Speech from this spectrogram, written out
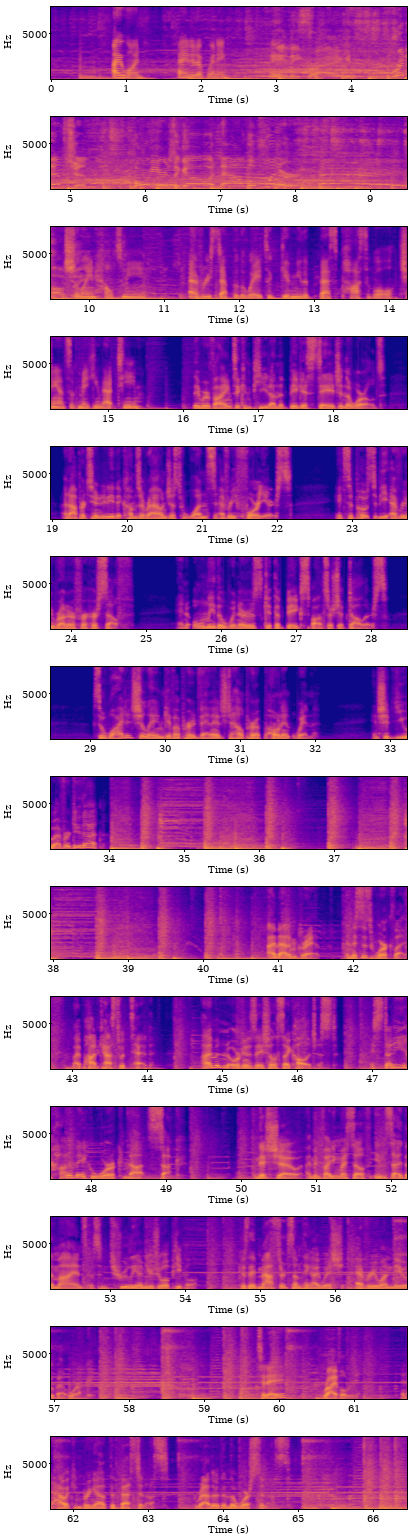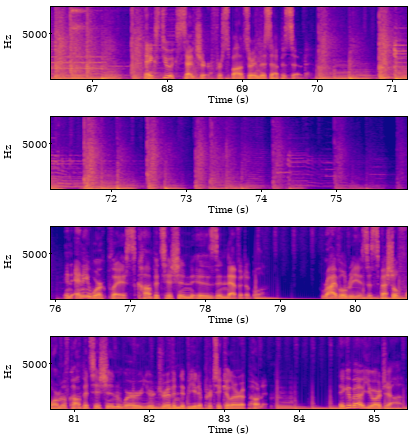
I won. I ended up winning. Amy Cragg, redemption four years ago, and now the winner. Shalane helped me every step of the way to give me the best possible chance of making that team. They were vying to compete on the biggest stage in the world, an opportunity that comes around just once every four years. It's supposed to be every runner for herself, and only the winners get the big sponsorship dollars. So, why did Shalane give up her advantage to help her opponent win? And should you ever do that? I'm Adam Grant, and this is Work Life, my podcast with TED. I'm an organizational psychologist. I study how to make work not suck. In this show, I'm inviting myself inside the minds of some truly unusual people because they've mastered something I wish everyone knew about work. Today, rivalry and how it can bring out the best in us rather than the worst in us. Thanks to Accenture for sponsoring this episode. In any workplace, competition is inevitable. Rivalry is a special form of competition where you're driven to beat a particular opponent. Think about your job.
